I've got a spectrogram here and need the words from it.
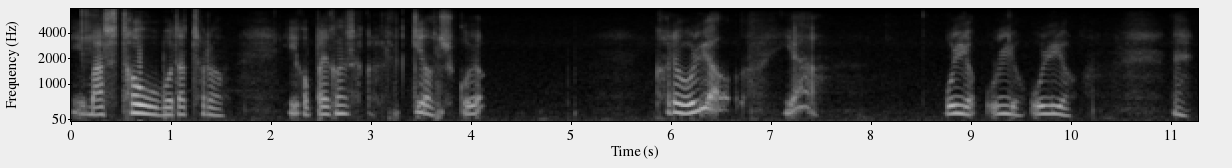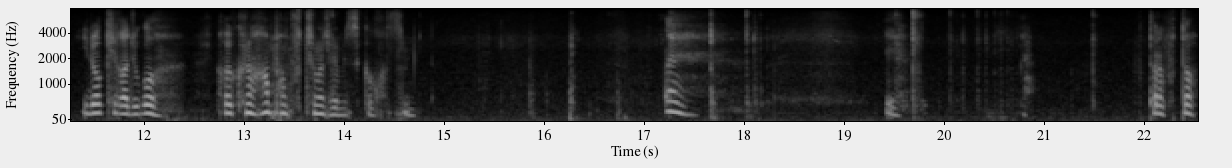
이 마스터 모자처럼 이거 빨간색을 끼워주고요. 칼을 올려. 야. 올려, 올려, 올려. 네, 이렇게 해가지고 헐크랑 한 판 붙으면 재밌을 것 같습니다. 에. 예. 야. 붙어라, 붙어.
